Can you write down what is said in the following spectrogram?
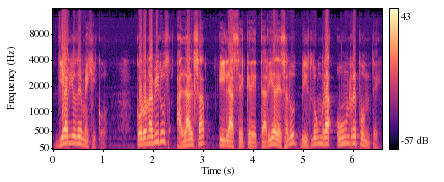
Diario de México. Coronavirus al alza y la Secretaría de Salud vislumbra un repunte.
